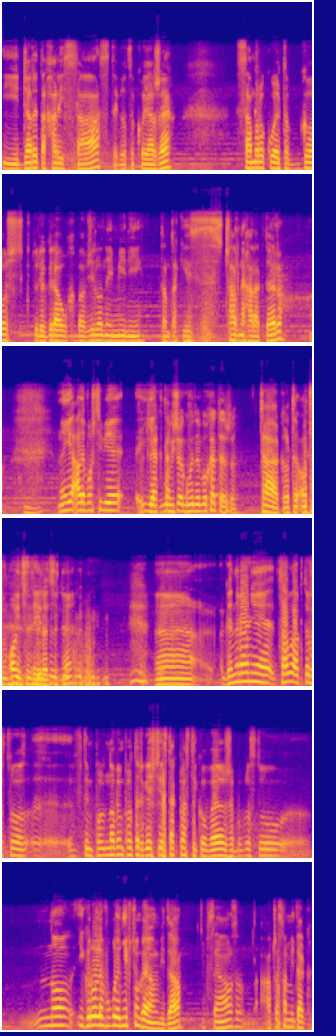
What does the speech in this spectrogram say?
i Jareta Harrisa, z tego co kojarzę. Sam Rockwell to gość, który grał chyba w Zielonej Mili, tam taki czarny charakter. No i ale właściwie jak tak Mówisz o głównym bohaterze. tak, o, te, o tym ojcu tej rodziny. E, generalnie całe aktorstwo e, w tym nowym poltergeistie jest tak plastikowe, że po prostu e, no ich role w ogóle nie wciągają widza w seans, a czasami tak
